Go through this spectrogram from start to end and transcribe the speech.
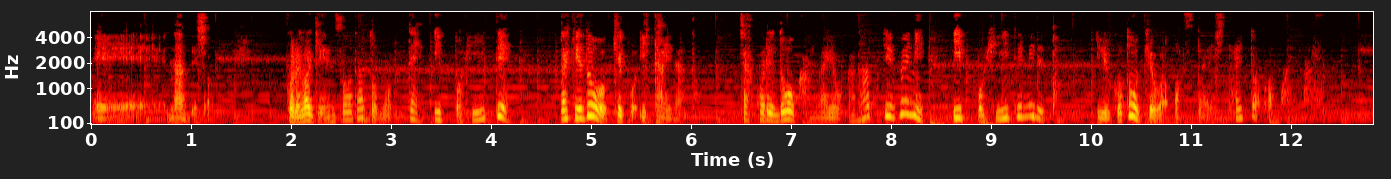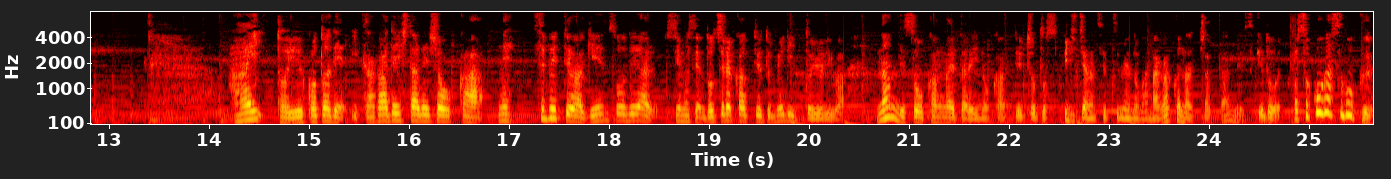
えー、なんでしょう。これは幻想だと思って、一歩引いて、だけど結構痛いなと。じゃあこれどう考えようかなっていうふうに、一歩引いてみるということを今日はお伝えしたいと思います。はい。ということで、いかがでしたでしょうか？ね。すべては幻想である。すいません。どちらかっていうとメリットよりは、なんでそう考えたらいいのかっていうちょっとスピリチュアルな説明の方が長くなっちゃったんですけど、そこがすごく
